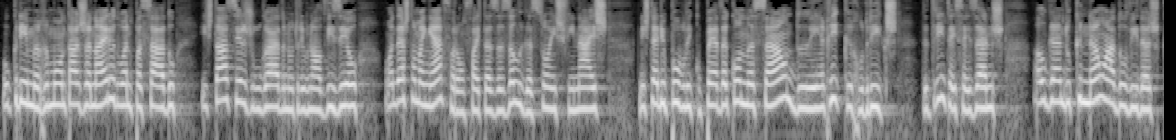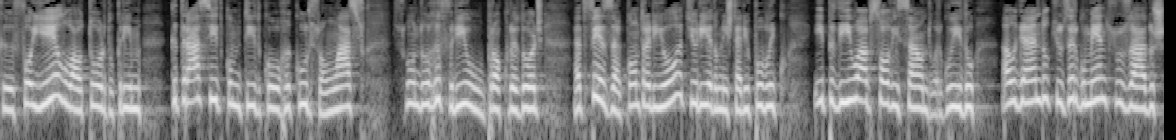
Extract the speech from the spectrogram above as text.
O crime remonta a janeiro do ano passado e está a ser julgado no Tribunal de Viseu, onde esta manhã foram feitas as alegações finais. Ministério Público pede a condenação de Henrique Rodrigues, de 36 anos, alegando que não há dúvidas que foi ele o autor do crime que terá sido cometido com o recurso a um laço, segundo referiu o procurador. A defesa contrariou a teoria do Ministério Público e pediu a absolvição do arguído, alegando que os argumentos usados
